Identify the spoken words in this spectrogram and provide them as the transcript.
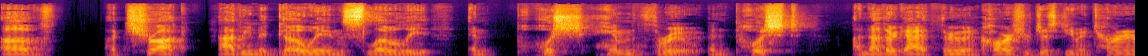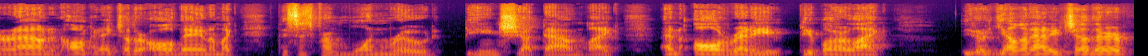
of a truck having to go in slowly and push him through and pushed another guy through and cars were just even turning around and honking at each other all day and i'm like this is from one road being shut down like and already people are like you know yelling at each other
